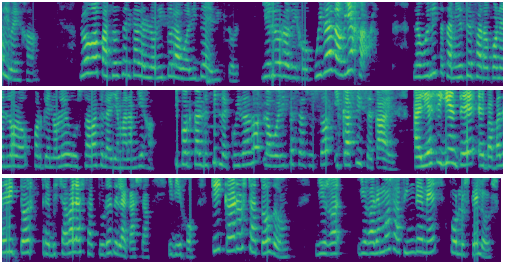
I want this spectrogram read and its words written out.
muy vieja. Luego pasó cerca del lorito la abuelita de Víctor, y el loro dijo, cuidado, vieja. La abuelita también se enfadó con el loro porque no le gustaba que la llamaran vieja, y porque al decirle cuidado, la abuelita se asustó y casi se cae. Al día siguiente, el papá de Víctor revisaba las facturas de la casa y dijo, ¡Qué caro está todo! Llega- llegaremos a fin de mes por los pelos.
